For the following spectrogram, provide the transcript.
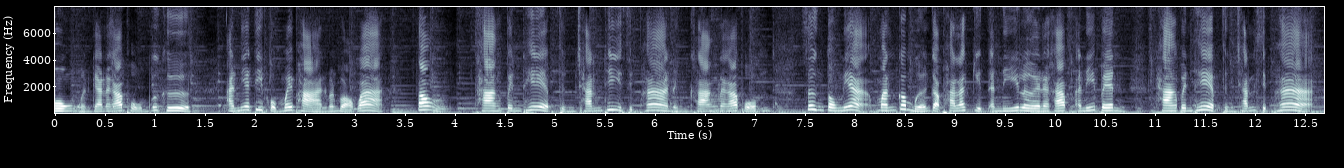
งงเหมือนกันนะครับผมก็คือ อันเนี้ยที่ผมไม่ผ่านมันบอกว่าต้องทางเป็นเทพถึงชั้นที่ 15หนึ่งครั้งนะครับผม ซึ่งตรงเนี้ยมันก็เหมือนกับภารกิจอันนี้เลยนะครับ อันนี้เป็นทางเป็นเทพถึงชั้น 15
